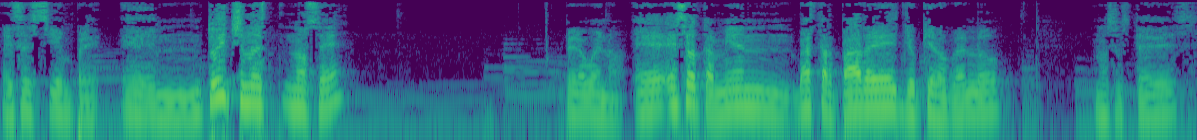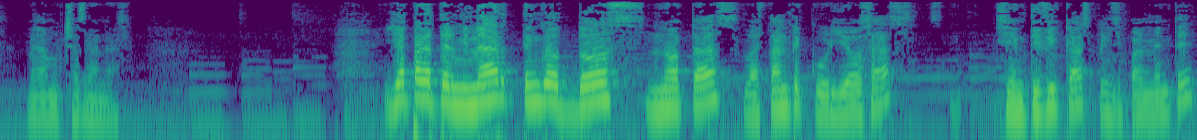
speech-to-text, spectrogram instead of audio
Eso es siempre. En Twitch no no sé. Pero bueno, eh, eso también va a estar padre, yo quiero verlo. No sé ustedes, me da muchas ganas. Ya para terminar, tengo dos notas bastante curiosas, científicas principalmente.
